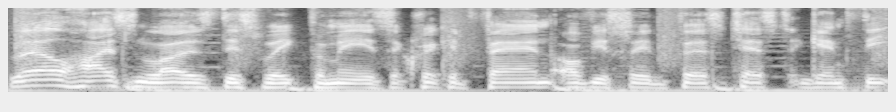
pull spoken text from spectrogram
Well, highs and lows this week for me as a cricket fan. Obviously, the first test against the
